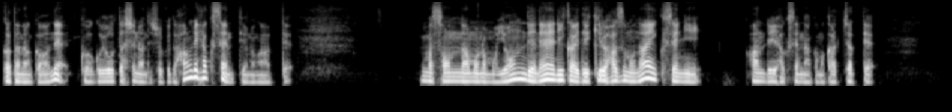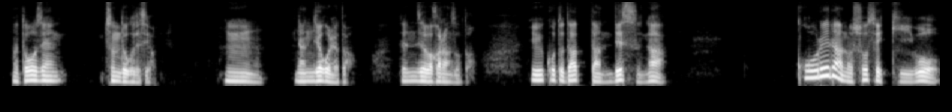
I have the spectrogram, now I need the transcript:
方なんかはね、こうご用達なんでしょうけど、判例100選っていうのがあって、まあ、そんなものも読んでね、理解できるはずもないくせに、判例百選なんかも買っちゃって、まあ、当然、積んどくですよ。うん。なんじゃこりゃと。全然わからんぞと。いうことだったんですが、これらの書籍を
